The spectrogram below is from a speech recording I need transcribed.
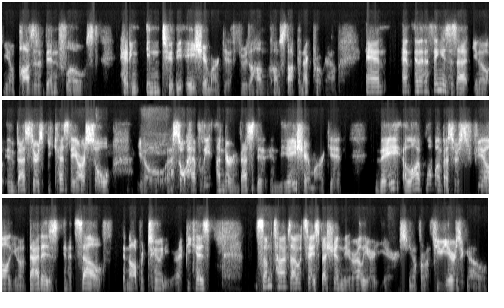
you know positive inflows heading into the A-share market through the Hong Kong Stock Connect program, and and, and the thing is is that you know investors because they are so you know so heavily underinvested in the A-share market, they a lot of global investors feel you know that is in itself an opportunity, right? Because sometimes I would say, especially in the earlier years, you know, from a few years ago,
